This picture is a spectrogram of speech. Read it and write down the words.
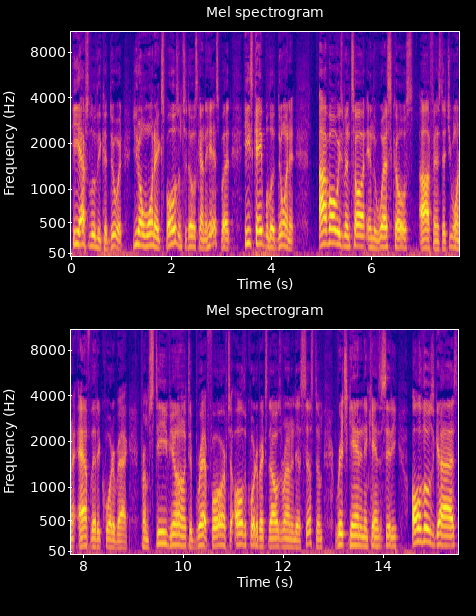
he absolutely could do it. You don't want to expose him to those kind of hits, but he's capable of doing it. I've always been taught in the West Coast offense that you want an athletic quarterback. From Steve Young to Brett Favre to all the quarterbacks that I was around in that system, Rich Gannon in Kansas City, all those guys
